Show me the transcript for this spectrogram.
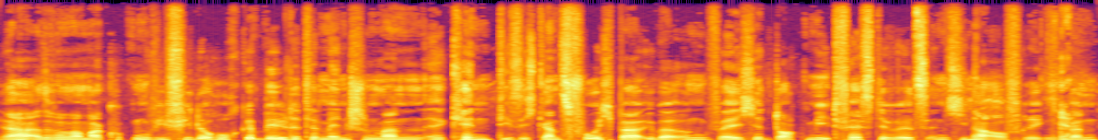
Ja, also wenn wir mal gucken, wie viele hochgebildete Menschen man äh, kennt, die sich ganz furchtbar über irgendwelche Dog-Meat-Festivals in China aufregen Ja. können,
